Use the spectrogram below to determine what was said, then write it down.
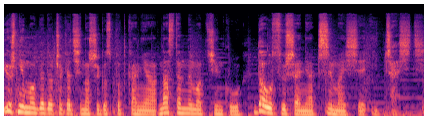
Już nie mogę doczekać się naszego spotkania w następnym odcinku. Do usłyszenia, trzymaj się i cześć.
